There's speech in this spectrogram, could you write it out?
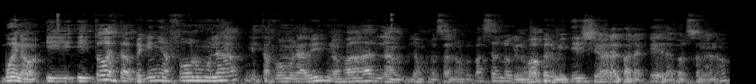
bueno, y, y toda esta pequeña fórmula, esta fórmula VIP nos va a dar la, la- o sea, nos va a hacer lo que nos va a permitir llegar al para qué de la persona, ¿no?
